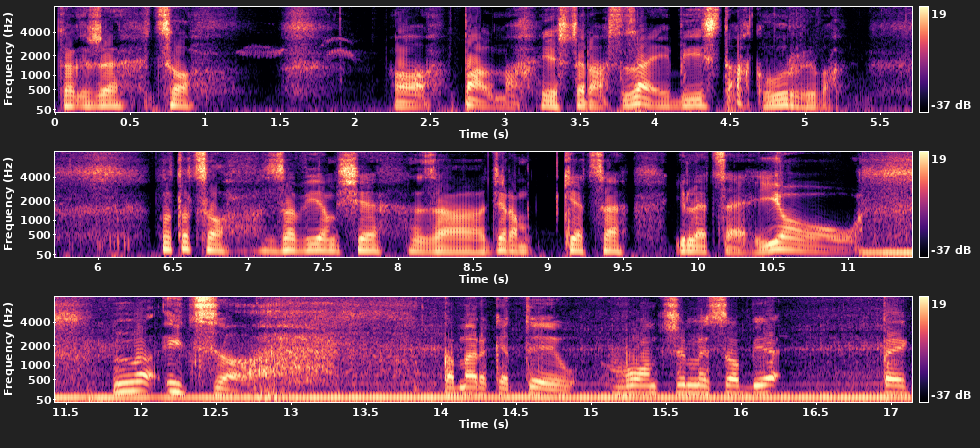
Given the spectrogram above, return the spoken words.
Także co? O, palma. Jeszcze raz. Zajebista, kurwa. No to co? Zawijam się, zadzieram kiecę i lecę. Yo! No i co? Kamerkę tył. Włączymy sobie. Pyk.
